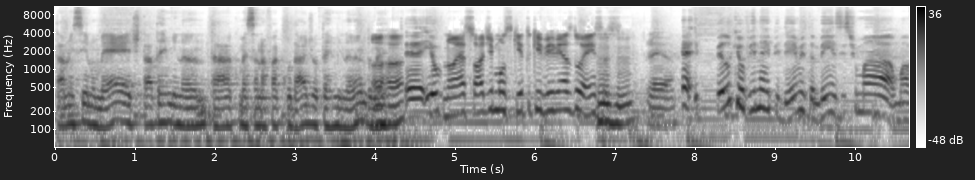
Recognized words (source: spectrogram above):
tá no ensino médio, tá terminando, tá começando a faculdade ou terminando, né? Aham. É, eu, Não é só de mosquito que vivem as doenças. Uhum. É. É, e pelo que eu vi na epidemia também existe uma, uma,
